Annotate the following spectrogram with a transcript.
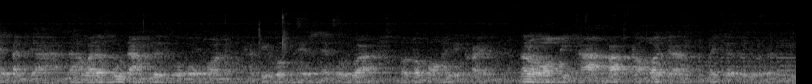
ช้ปัญญานะว่าแล้วผู้นำเรื่องขององค์กร Happy Workplace เนี่ยผมว่าเราต้องมองให้เป็นใครถ้าเรามองผิดทางปั๊บเราก็จะไม่เกิดประโยชน์ทันที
